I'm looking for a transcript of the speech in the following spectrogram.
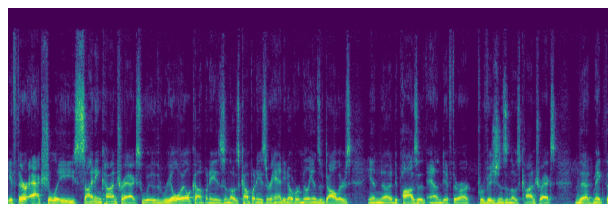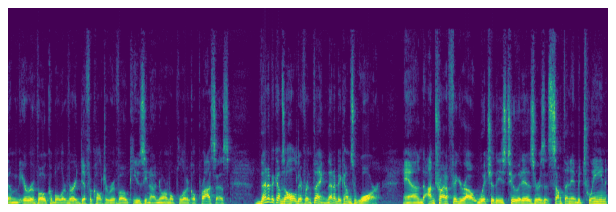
if they're actually signing contracts with real oil companies and those companies are handing over millions of dollars in uh, deposit, and if there are provisions in those contracts that make them irrevocable or very difficult to revoke using a normal political process, then it becomes a whole different thing. Then it becomes war. And I'm trying to figure out which of these two it is, or is it something in between?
